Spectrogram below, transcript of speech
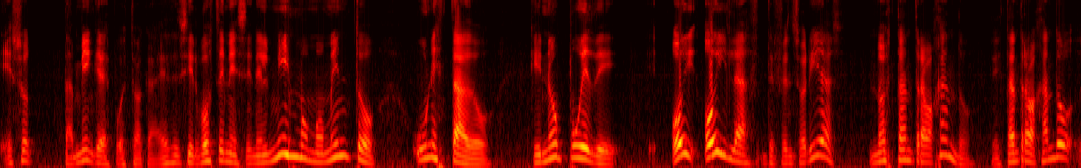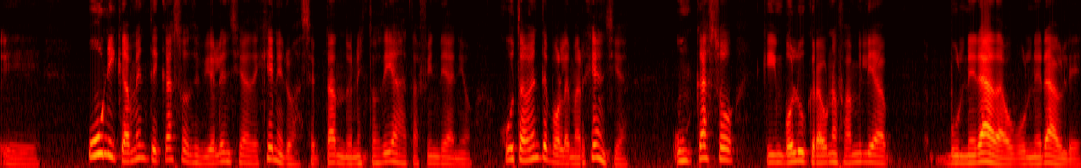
eso también queda expuesto acá. Es decir, vos tenés en el mismo momento un Estado que no puede... Hoy, hoy las defensorías no están trabajando, están trabajando eh, únicamente casos de violencia de género, aceptando en estos días hasta fin de año, justamente por la emergencia. Un caso que involucra a una familia vulnerada o vulnerable eh,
